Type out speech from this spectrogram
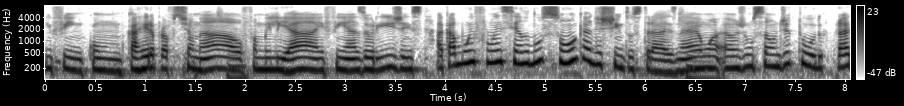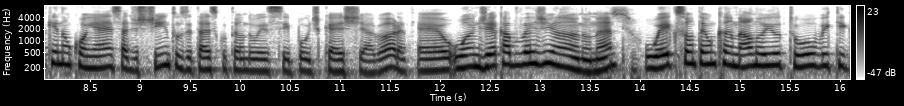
enfim, com carreira profissional, familiar, enfim, as origens, acabam influenciando no som que a Distintos traz, né? É uma, é uma junção de tudo. Para quem não conhece a Distintos e está escutando esse podcast agora, é, o Andi é cabo-verdiano, né? Isso. O Exxon tem um canal no YouTube que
